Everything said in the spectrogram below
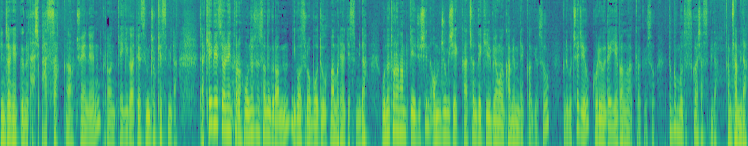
긴장의 끈을 다시 바싹 어, 죄는 그런 계기가 됐으면 좋겠습니다. 자, KBS 열린 토론 오늘 순서는 그럼 이것으로 모두 마무리하겠습니다. 오늘 토론 함께 해주신 엄중식 가천대 길병원 감염내과 교수 그리고 최재욱 고려의대 예방의학과 교수 두 분 모두 수고하셨습니다. 감사합니다.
